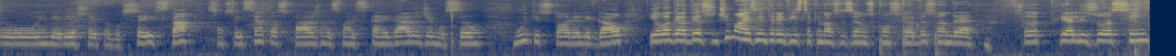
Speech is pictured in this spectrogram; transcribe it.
o endereço aí para vocês, tá? São 600 páginas, mas carregada de emoção, muita história legal. E eu agradeço demais a entrevista que nós fizemos com o senhor, viu, senhor André? O senhor realizou, assim,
